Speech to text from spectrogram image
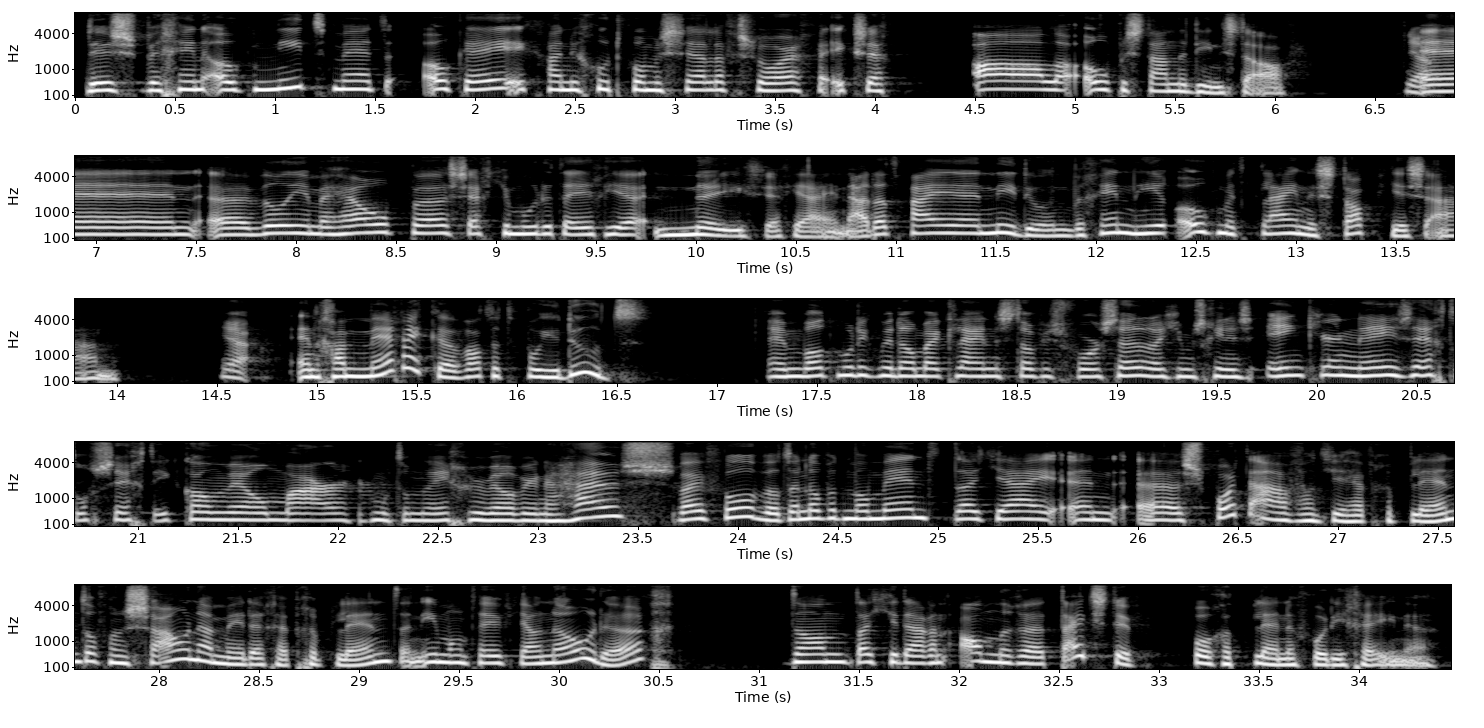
Dus begin ook niet met: oké, ik ga nu goed voor mezelf zorgen. Ik zeg alle openstaande diensten af. Ja. En eh, wil je me helpen? Zegt je moeder tegen je: nee, zeg jij. Nou, dat ga je niet doen. Begin hier ook met kleine stapjes aan. Ja. En ga merken wat het voor je doet. En wat moet ik me dan bij kleine stapjes voorstellen? Dat je misschien eens één keer nee zegt of zegt ik kan wel, maar ik moet om negen uur wel weer naar huis. Bijvoorbeeld, en op het moment dat jij een eh, sportavondje hebt gepland of een saunamiddag hebt gepland en iemand heeft jou nodig, dan dat je daar een andere tijdstip voor gaat plannen voor diegene.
